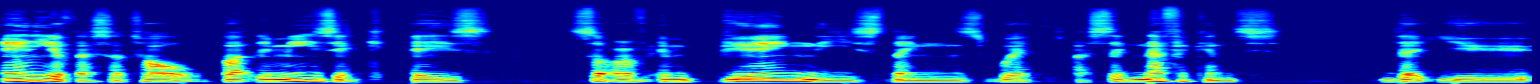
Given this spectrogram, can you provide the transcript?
any of this at all, but the music is sort of imbuing these things with a significance that you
